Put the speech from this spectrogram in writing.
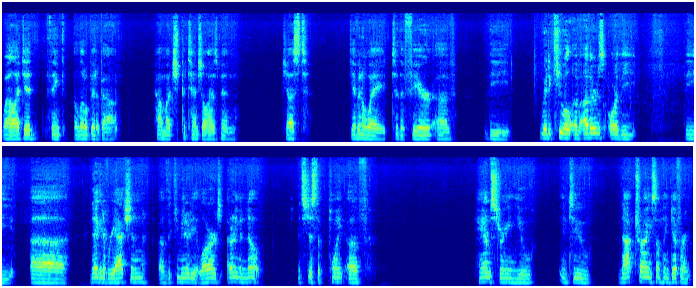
well, I did think a little bit about how much potential has been just given away to the fear of the ridicule of others or the the uh, negative reaction of the community at large. I don't even know. It's just a point of hamstringing you into not trying something different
